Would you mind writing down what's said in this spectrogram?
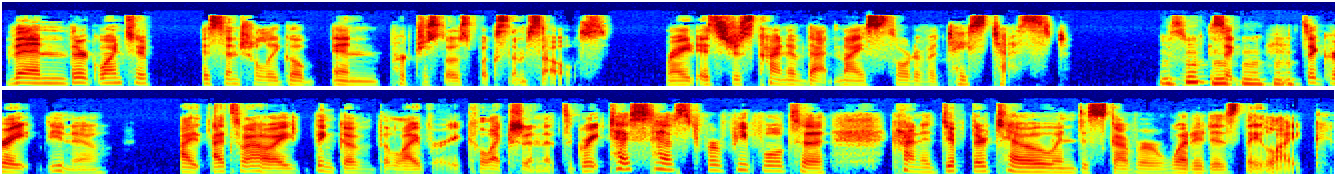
then they're going to essentially go and purchase those books themselves. Right. It's just kind of that nice sort of a taste test. It's, it's, a, it's a great, you know, I, that's how I think of the library collection. It's a great test test for people to kind of dip their toe and discover what it is they like.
